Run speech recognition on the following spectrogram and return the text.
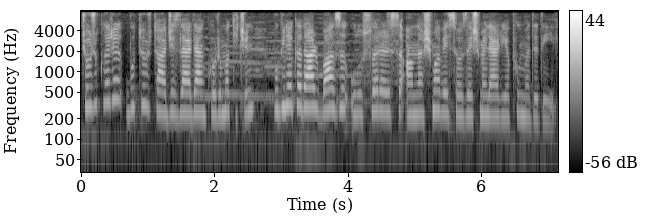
Çocukları bu tür tacizlerden korumak için bugüne kadar bazı uluslararası anlaşma ve sözleşmeler yapılmadı değil.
